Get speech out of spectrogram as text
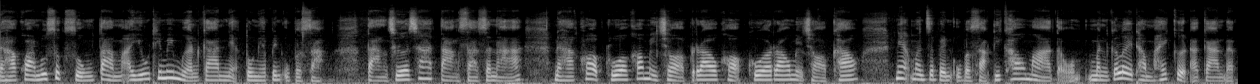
นะคะความรู้สึกสูงต่ำอายุที่ไม่เหมือนกันเนี่ยตรงนี้เป็นอุปสรรค ต่างเชื้อชาติต่างศาสนานะคะครอบครัวเขาไม่ชอบเราครอบครัวเราไม่ชอบเขาเนี่ยมันจะเป็นอุปสรรคที่เข้ามา แต่ว่ามันก็เลยทำให้เกิดอาการแบบ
